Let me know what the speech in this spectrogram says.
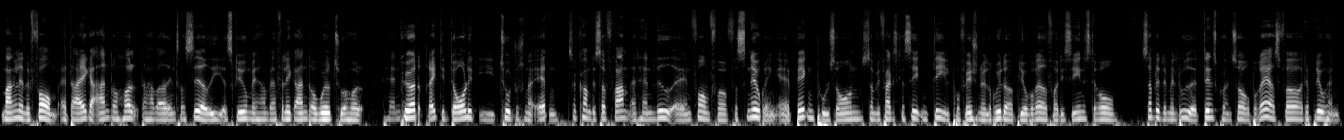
manglende form, at der ikke er andre hold, der har været interesseret i at skrive med ham, i hvert fald ikke andre World Tour hold. Han kørte rigtig dårligt i 2018. Så kom det så frem, at han led af en form for forsnævring af bækkenpulsåren, som vi faktisk har set en del professionelle ryttere blive opereret for de seneste år. Så blev det meldt ud, at den skulle han så opereres for, og det blev han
